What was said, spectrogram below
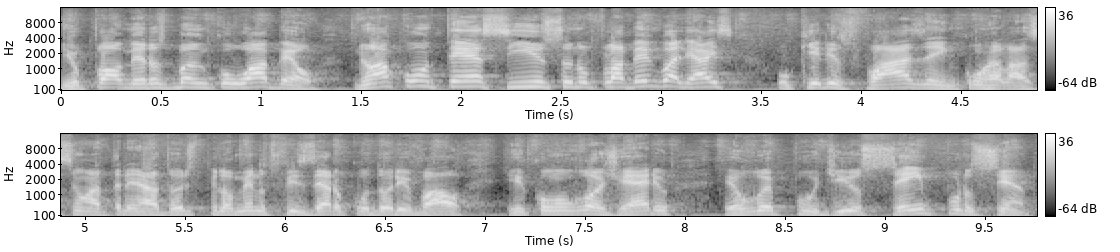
E o Palmeiras bancou o Abel. Não acontece isso no Flamengo. Aliás, o que eles fazem com relação a treinadores, pelo menos fizeram com o Dorival e com o Rogério, eu repudio 100%.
